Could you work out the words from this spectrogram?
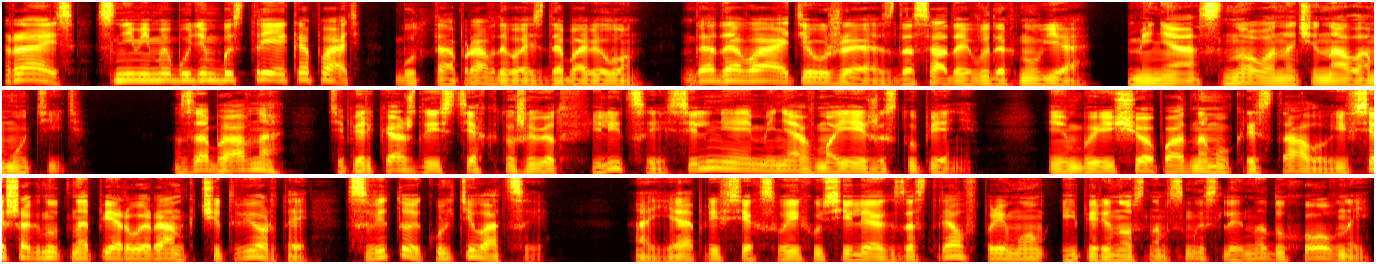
«Райс, с ними мы будем быстрее копать», — будто оправдываясь, добавил он. «Да давайте уже!» — с досадой выдохнул я. Меня снова начинало мутить. Забавно. Теперь каждый из тех, кто живет в Фелиции, сильнее меня в моей же ступени. Им бы еще по одному кристаллу, и все шагнут на первый ранг четвертой, святой культивации. А я при всех своих усилиях застрял в прямом и переносном смысле на духовной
